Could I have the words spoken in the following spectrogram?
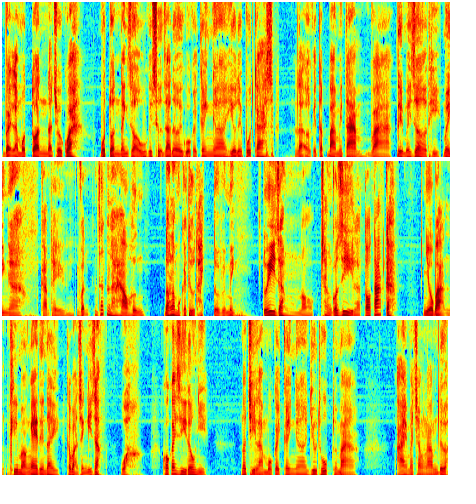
Vậy là một tuần đã trôi qua. Một tuần đánh dấu cái sự ra đời của cái kênh à, Hiếu đây podcast là ở cái tập 38 và đến bây giờ thì mình à, cảm thấy vẫn rất là hào hứng. Đó là một cái thử thách đối với mình. Tuy rằng nó chẳng có gì là to tát cả. Nhiều bạn khi mà nghe đến đây các bạn sẽ nghĩ rằng Wow, có cái gì đâu nhỉ? Nó chỉ là một cái kênh uh, youtube thôi mà. Ai mà chẳng làm được.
